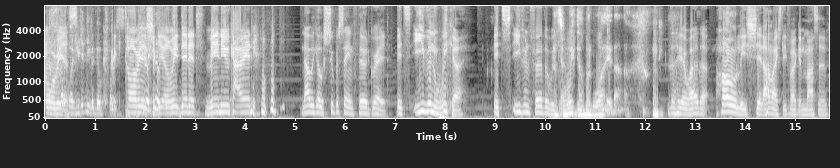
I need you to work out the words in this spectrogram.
I swear victorious. God, you didn't even go close. Victorious, Shaquille. We did it. Me and you carried. Now we go Super Saiyan 3rd grade. It's even weaker. It's even further It's weaker. weaker but wider. Did I get wider? Holy shit, I'm actually fucking massive.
